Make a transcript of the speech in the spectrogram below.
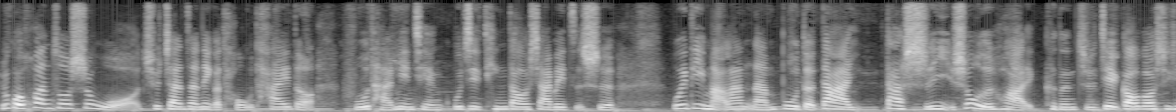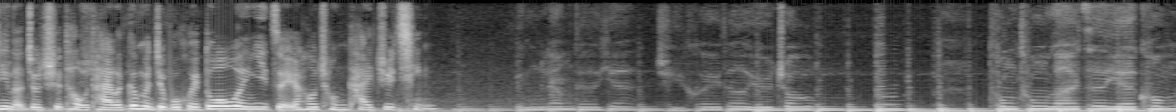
如果换作是我去站在那个投胎的服务台面前，估计听到下辈子是危地马拉南部的大大食蚁兽的话，可能直接高高兴兴的就去投胎了，根本就不会多问一嘴，然后重开剧情。明亮的夜，漆黑的宇宙，通通来自夜空。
